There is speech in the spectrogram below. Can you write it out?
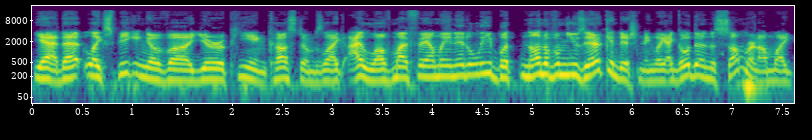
yeah, that like speaking of uh, European customs, like I love my family in Italy, but none of them use air conditioning. Like I go there in the summer and I'm like,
